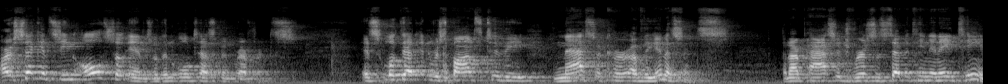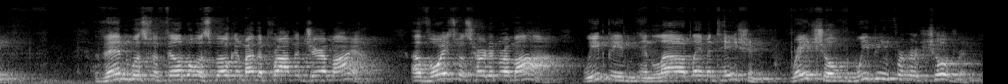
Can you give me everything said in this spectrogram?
Our second scene also ends with an Old Testament reference. It's looked at in response to the massacre of the innocents. In our passage, verses 17 and 18. Then was fulfilled what was spoken by the prophet Jeremiah. A voice was heard in Ramah, weeping in loud lamentation, Rachel weeping for her children.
